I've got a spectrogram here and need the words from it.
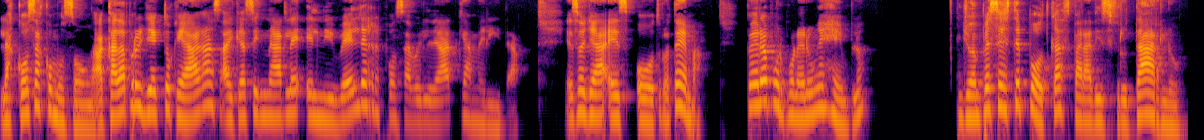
Las cosas como son. A cada proyecto que hagas hay que asignarle el nivel de responsabilidad que amerita. Eso ya es otro tema. Pero por poner un ejemplo, yo empecé este podcast para disfrutarlo,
